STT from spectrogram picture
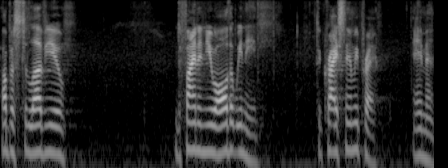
Help us to love you and to find in you all that we need. To Christ's name we pray. Amen.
